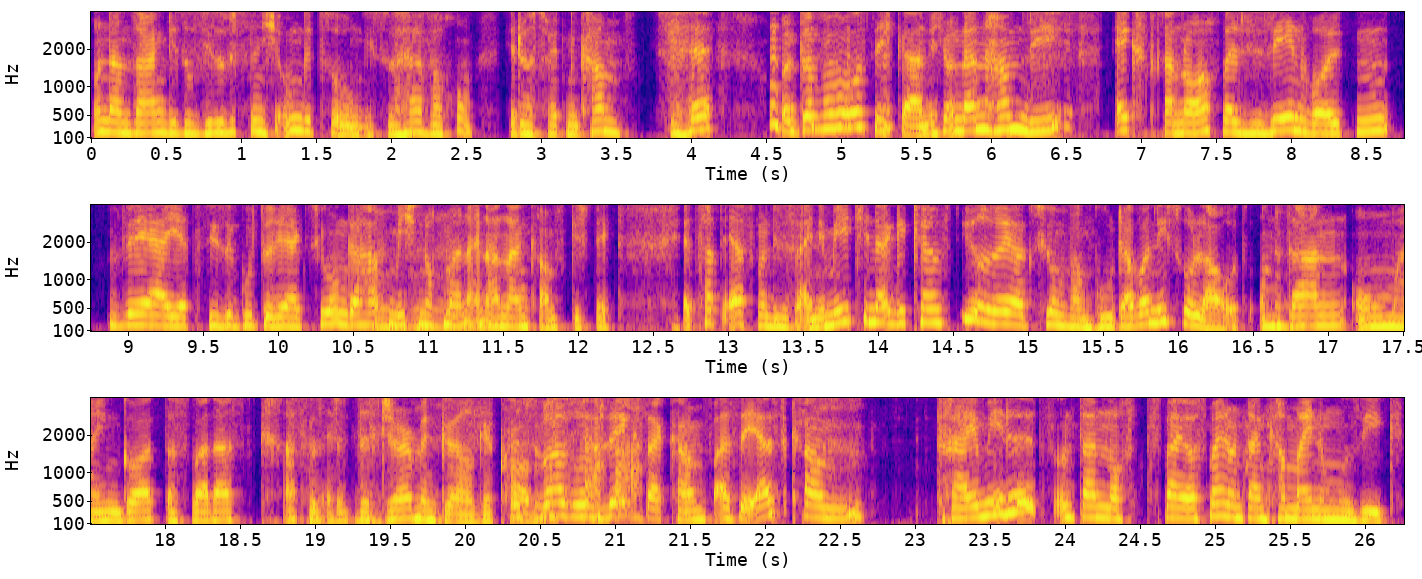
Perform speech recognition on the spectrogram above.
Und dann sagen die so, wieso bist du nicht umgezogen? Ich so, hä, warum? Ja, du hast heute einen Kampf. Ich so, hä? Und das wusste ich gar nicht. Und dann haben die extra noch, weil sie sehen wollten, wer jetzt diese gute Reaktion gehabt, mich nochmal in einen anderen Kampf gesteckt. Jetzt hat erstmal dieses eine Mädchen da gekämpft, ihre Reaktion war gut, aber nicht so laut. Und dann, oh mein Gott, das war das Krasseste. Ist The German Girl gekommen. Das war so ein Sechserkampf. Also erst kamen drei Mädels und dann noch zwei aus meinen und dann kam meine Musik.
